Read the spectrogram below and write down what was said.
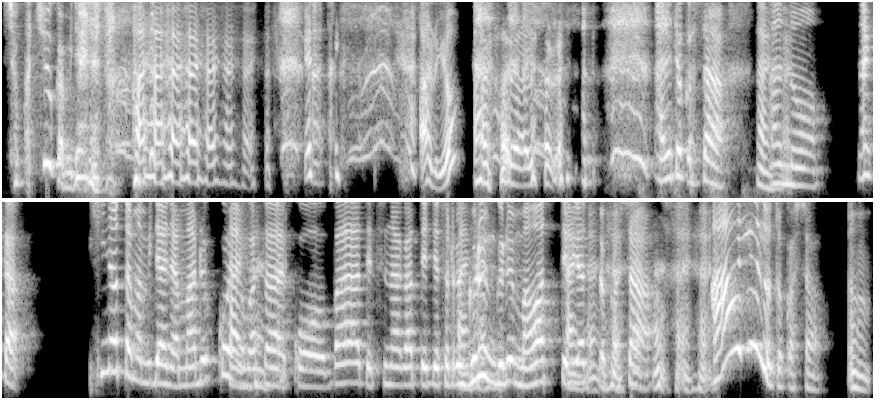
食中華みたいなさ、はいはいはいはいはいはい。あるよ。あるあるあるある。あれとかさ、はいはいあ、の、なんか、火の玉みたいな丸っこいのがさ、こう、バーって繋がってて、それがぐるんぐるん回ってるやつとかさ、はいはいういうのとかさ、うん。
